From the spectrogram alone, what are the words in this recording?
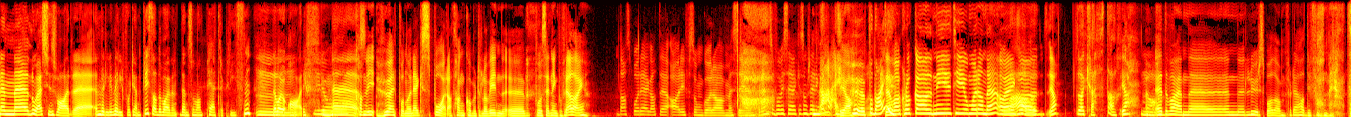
men uh, noe jeg syns var uh, en veldig velfortjent pris, da, det var jo den som vant P3-prisen. Det var jo Arif. Eh, Kan vi høre på når jeg spår at han kommer til å vinne på sending på fredag? Da spår jeg at det er Arif som går av med seieren for den, så får vi se hva som skjer i kveld. Nei, Ja. hør på deg! Det var klokka ni-ti om morgenen, det. Og jeg Wow. var Ja. Du har krefter. ja. ja. Det var en, eh, en lur spådom, for det hadde jo faen meg rett.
